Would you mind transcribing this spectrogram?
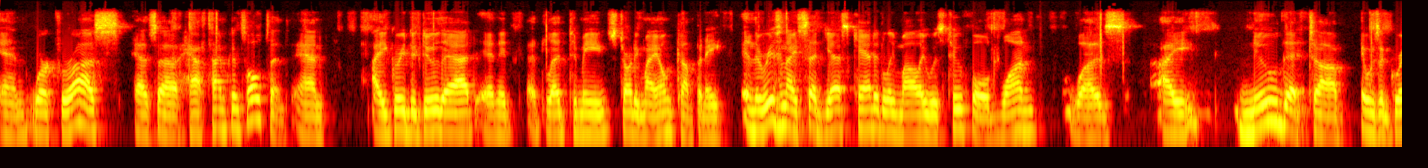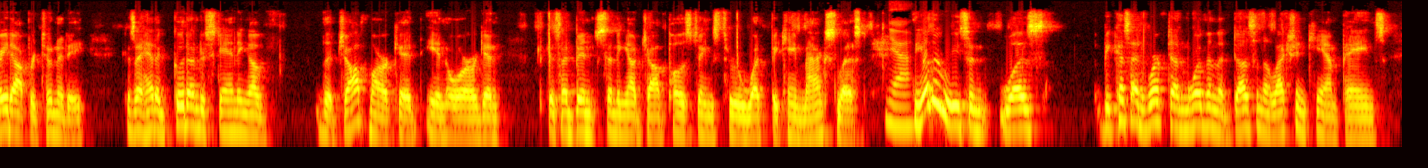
and work for us as a half-time consultant? And I agreed to do that, and it, it, led to me starting my own company. And the reason I said yes, candidly, Molly, was twofold. One was I knew that uh, it was a great opportunity because I had a good understanding of the job market in Oregon because I'd been sending out job postings through what became Mac's List. Yeah. The other reason was because I'd worked on more than a dozen election campaigns –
